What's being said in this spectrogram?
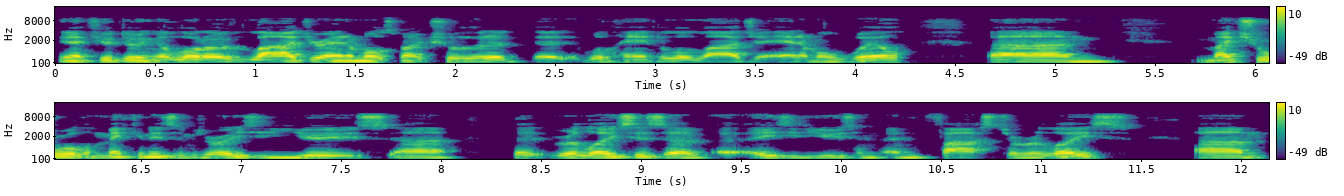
you know, if you're doing a lot of larger animals, make sure that it, it will handle a larger animal well. Um, make sure all the mechanisms are easy to use. Uh, that releases are easy to use and, and fast to release. Um,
